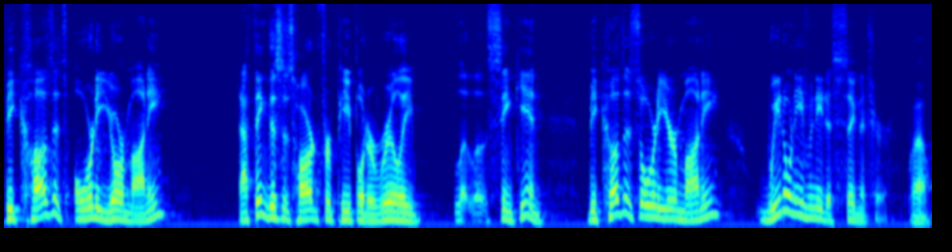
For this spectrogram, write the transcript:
Because it's already your money. I think this is hard for people to really sink in. Because it's already your money, we don't even need a signature. Wow.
